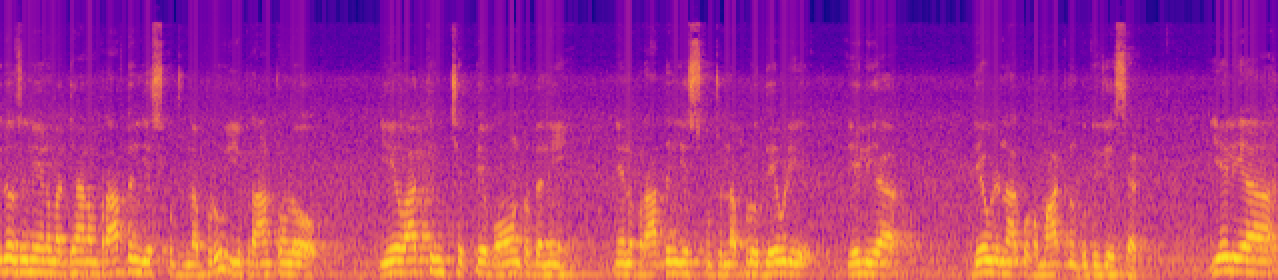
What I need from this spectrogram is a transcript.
ఈరోజు నేను మధ్యాహ్నం ప్రార్థన చేసుకుంటున్నప్పుడు ఈ ప్రాంతంలో ఏ వాక్యం చెప్తే బాగుంటుందని నేను ప్రార్థన చేసుకుంటున్నప్పుడు దేవుడి ఏలియా దేవుడు నాకు ఒక మాటను గుర్తు చేశాడు. ఏలియా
